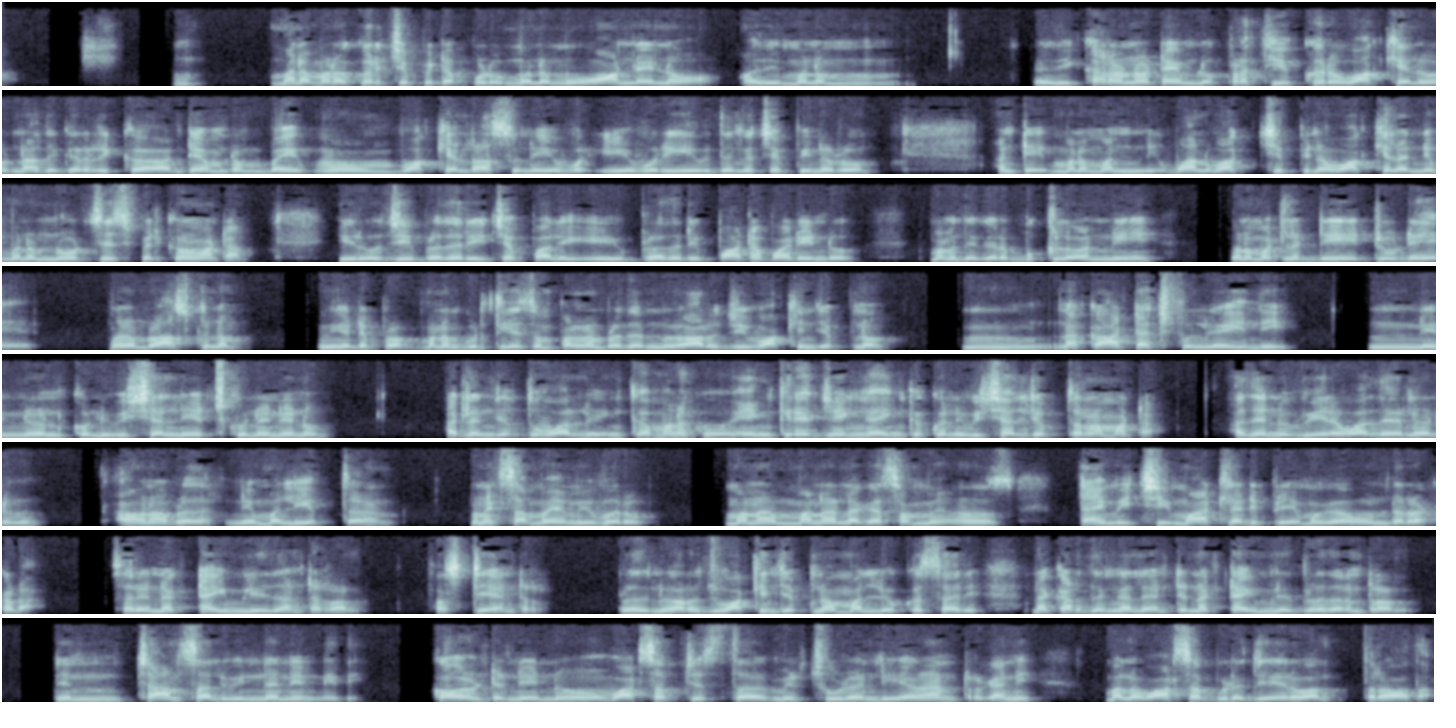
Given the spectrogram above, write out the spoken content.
మనం ఒకరు చెప్పేటప్పుడు మనము ఆన్లైన్లో అది మనం అది కరోనా టైంలో ప్రతి ఒక్కరు వాక్యాలు నా దగ్గర రిక అంటే అమ్మటం బై వాక్యాలు రాస్తున్నాయి. ఎవరు ఎవరు ఏ విధంగా చెప్పినారో. అంటే మనం అన్ని వాళ్ళు వాక్ చెప్పిన వాక్యాలన్నీ మనం నోట్ చేసి పెట్టుకున్నమాట. ఈరోజు ఈ బ్రదర్ ఈ చెప్పాలి ఈ బ్రదర్ ఈ పాట పాడిండు. మన దగ్గర బుక్లో అన్నీ అన్ని మనం అట్లా డే టు డే మనం రాసుకున్నాం. ఎందుకంటే మనం గుర్తు చేస్తాం పలానా బ్రదర్ నువ్వు ఆ రోజు ఈ వాక్యం చెప్పినావు. నాకు ఆ టచ్ఫుల్గా అయింది. నేను కొన్ని విషయాలు నేర్చుకున్నాను నేను. అట్లని చెప్తూ వాళ్ళు ఇంకా మనకు ఎంకరేజింగ్గా ఇంకా కొన్ని విషయాలు చెప్తున్నారు అదే నువ్వు వేరే వాళ్ళ దగ్గర అడుగు అవునా బ్రదర్ నేను మళ్ళీ చెప్తాను. మనకు సమయం ఇవ్వరు. మన మనలాగా సమయం టైం ఇచ్చి మాట్లాడి ప్రేమగా ఉండరు అక్కడ. సరే నాకు టైం లేదు అంటారు వాళ్ళు. ఫస్టే అంటారు. బ్రదర్ నువ్వు ఆ రోజు వాక్యం చెప్పినా మళ్ళీ ఒక్కసారి నాకు అర్థం కాలే అంటే నాకు టైం లేదు బ్రదర్ అంటారు వాళ్ళు. నేను ఛాన్స్ విన్నా నేను ఇది. కావాలంటే నేను వాట్సాప్ చేస్తా మీరు చూడండి అని అంటారు. కానీ మళ్ళీ వాట్సాప్ కూడా చేయరు వాళ్ళు తర్వాత.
